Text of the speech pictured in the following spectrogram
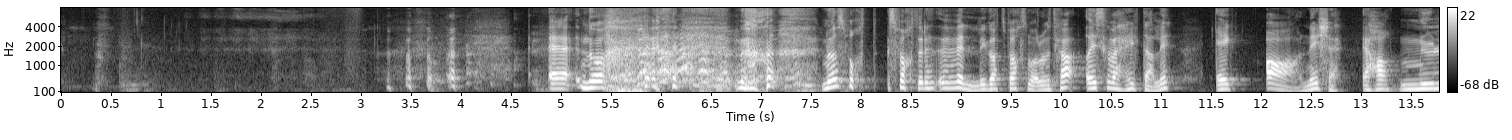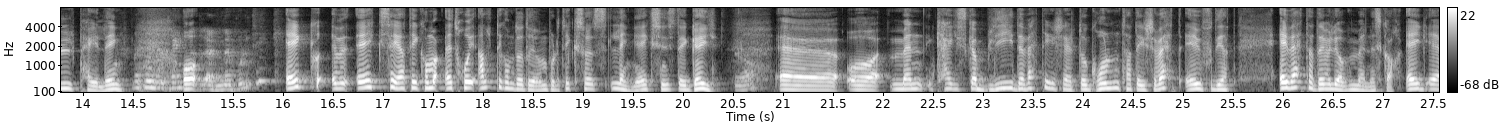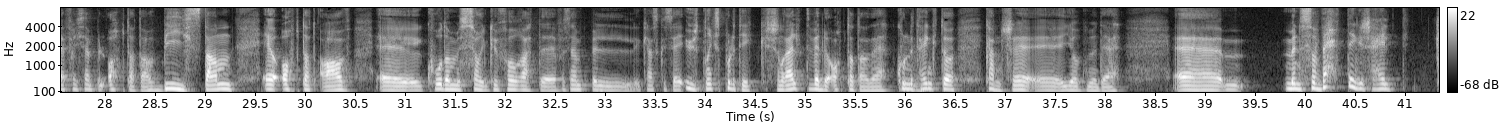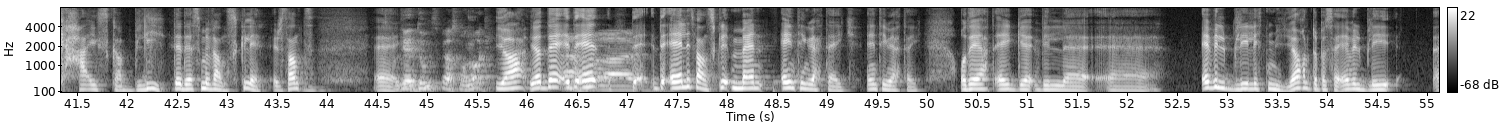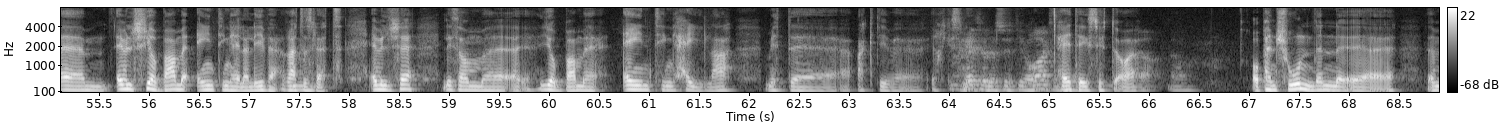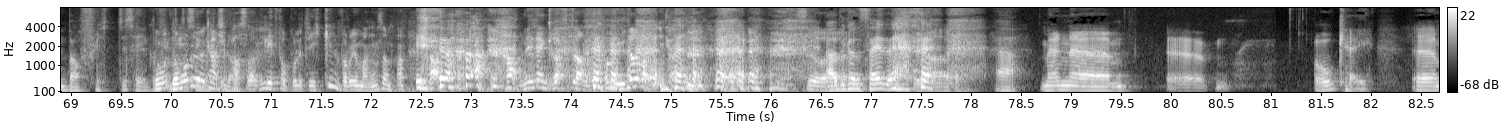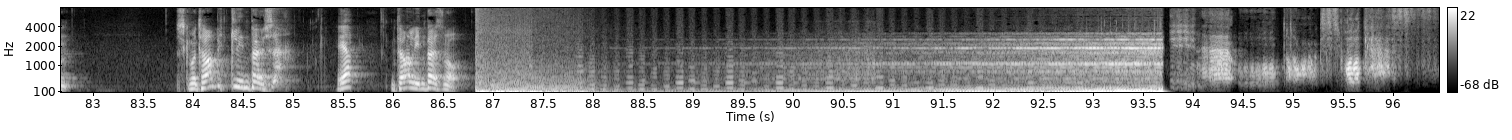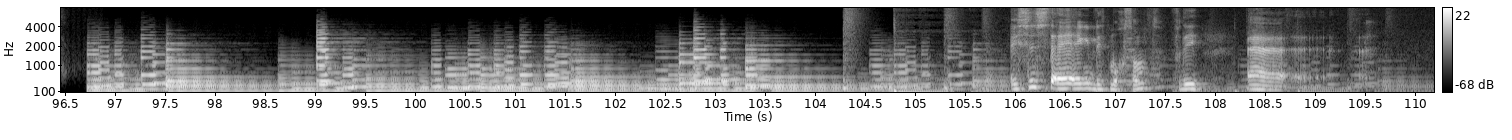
Eh, nå Nå, nå spurt, spurte du et veldig godt spørsmål. Og jeg skal være helt ærlig. Jeg aner ikke. Jeg har null peiling. Og med politikk? jeg, jeg sier at jeg, kommer, jeg tror jeg alltid kommer til å drive med politikk så lenge jeg syns det er gøy. Eh, og, men hva jeg skal bli, det vet jeg ikke helt. Og grunnen til at jeg ikke vet, er jo fordi at jeg vet at jeg vil jobbe med mennesker. Jeg er f.eks. opptatt av bistand. Jeg er opptatt av eh, hvordan vi sørger for at eh, eksempel, hva skal jeg si, utenrikspolitikk generelt. Veldig opptatt av det. Kunne tenkt å kanskje eh, jobbe med det. Eh, men så vet jeg ikke helt hva jeg skal bli. Det er det som er vanskelig. Er det sant? Eh, Det er et dumt spørsmål òg. ja, ja det, det, er, det, det er litt vanskelig, men én ting vet jeg. En ting vet jeg. Og det er at jeg vil eh, Jeg vil bli litt mye, holdt jeg på å si. Jeg vil bli eh, Jeg vil ikke jobbe med én ting hele livet, rett og slett. Jeg vil ikke liksom eh, jobbe med én ting hele mitt eh, aktive yrkesliv. til du er 70 år. Helt til jeg er 70 år. ja. Og pensjonen, den, eh, den bare flytter seg. og Da, da må du kanskje passe deg litt for politikken, for det er jo mange som havner i den grøfta og aldri kommer ut av den. Så, Ja, du kan si det. ja, ja. Men uh, uh, OK. Uh, skal vi ta en bitte liten pause? Ja. Vi tar en liten pause nå. Jeg syns det er egentlig litt morsomt, fordi eh,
